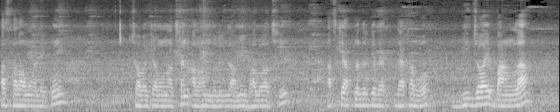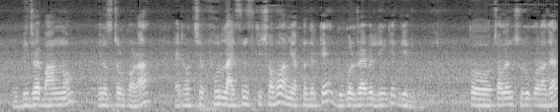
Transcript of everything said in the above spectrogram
আসসালামু আলাইকুম। সবাই কেমন আছেন? আলহামদুলিল্লাহ, আমি ভালো আছি। আজকে আপনাদেরকে দেখ- দেখাবো বিজয় বাংলা, বিজয় বান্ন ইনস্টল করা। এটা হচ্ছে ফুল লাইসেন্স কি সহ আমি আপনাদেরকে গুগল ড্রাইভের লিঙ্কে দিয়ে দিব। তো চলেন শুরু করা যাক,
